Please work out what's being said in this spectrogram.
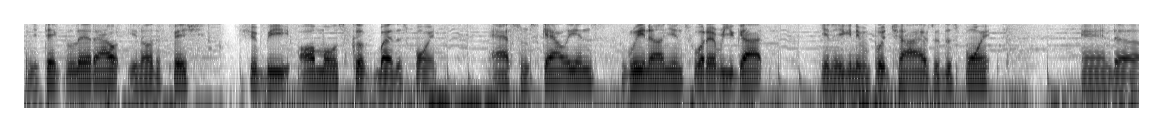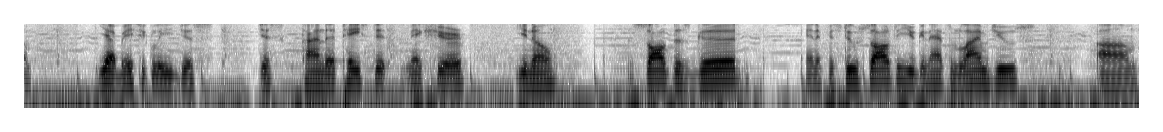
When you take the lid out you know the fish should be almost cooked by this point add some scallions green onions whatever you got. You know you can even put chives at this point. and uh, yeah basically just just kind of taste it. Make sure you know the salt is good. And if it's too salty you can add some lime juice. Um,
